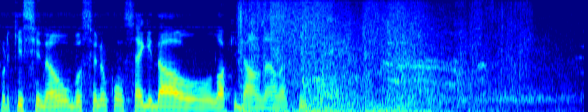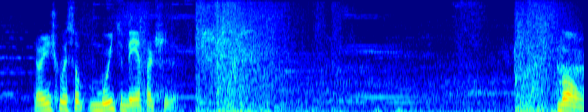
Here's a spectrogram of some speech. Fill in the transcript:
porque senão você não consegue dar o lockdown nela aqui. Então a gente começou muito bem a partida. Bom,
